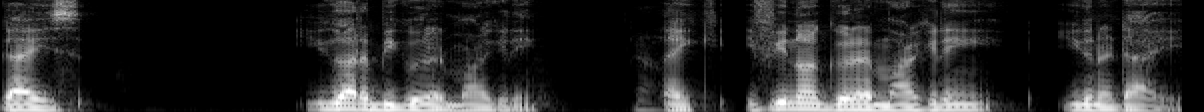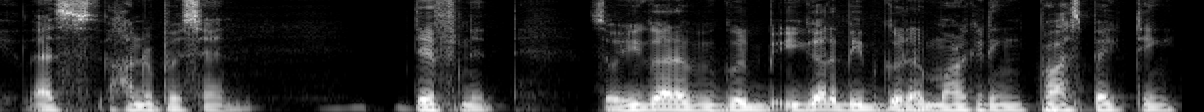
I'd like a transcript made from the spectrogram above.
guys, you gotta be good at marketing. Yeah. Like, if you're not good at marketing, you're gonna die. That's hundred percent definite. So you gotta be good. You gotta be good at marketing, prospecting.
